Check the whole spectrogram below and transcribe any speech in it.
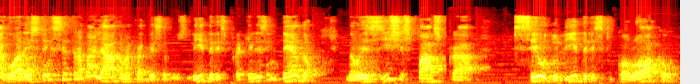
Agora, isso tem que ser trabalhado na cabeça dos líderes para que eles entendam. Não existe espaço para pseudo-líderes que colocam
